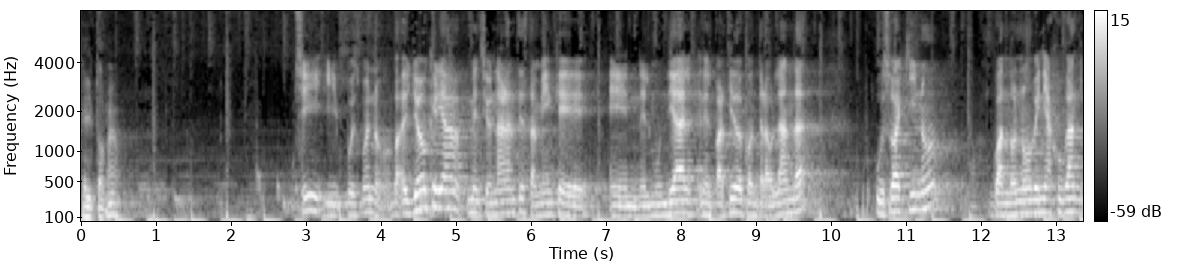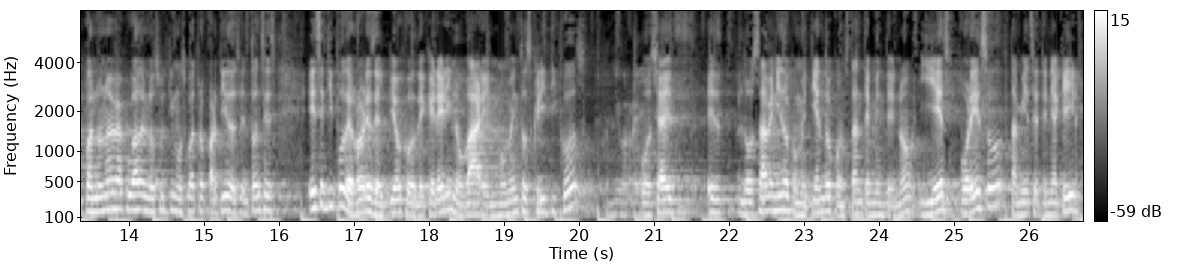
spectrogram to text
el torneo. Sí, y pues bueno, yo quería mencionar antes también que en el Mundial, en el partido contra Holanda, usó Aquino cuando no venía jugando, cuando no había jugado en los últimos cuatro partidos. Entonces, ese tipo de errores del piojo, de querer innovar en momentos críticos, o sea, es- es- los ha venido cometiendo constantemente, ¿no? Y es por eso también se tenía que ir.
